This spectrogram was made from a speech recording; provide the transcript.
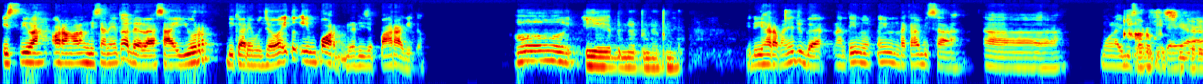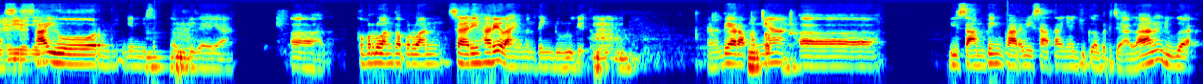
istilah orang-orang di sana itu adalah sayur di Karimun Jawa itu impor dari Jepara gitu. Oh iya benar benar benar. Jadi harapannya juga nanti mungkin mereka bisa uh, mulai bisa Harvest budidaya sendiri, iya, iya. sayur, mungkin bisa Hmm. budidaya uh, keperluan-keperluan sehari-hari lah yang penting dulu gitu. Hmm. Dan nanti harapannya Mantap. eh, di samping pariwisatanya juga berjalan, juga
